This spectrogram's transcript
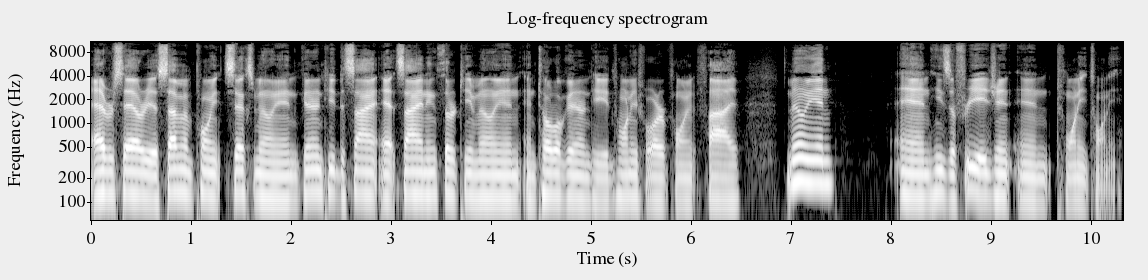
Average salary of seven point six million. Guaranteed to sign at signing thirteen million, and total guaranteed twenty four point five million and he's a free agent in 2020.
